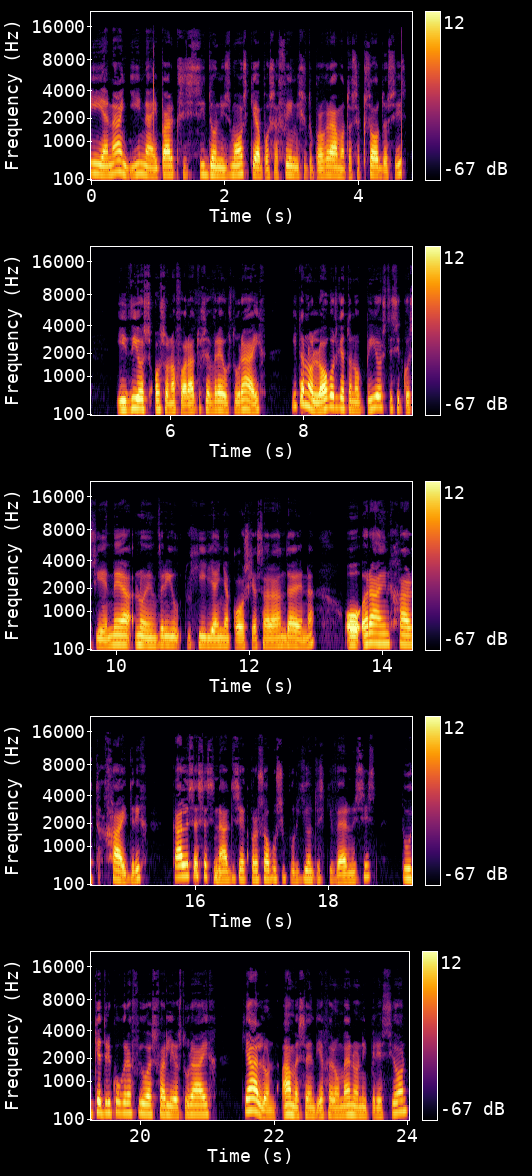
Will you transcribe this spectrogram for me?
Η ανάγκη να υπάρξει συντονισμός και αποσαφήνιση του προγράμματος εξόντωσης, ιδίως όσον αφορά τους Εβραίους του Ράιχ, ήταν ο λόγος για τον οποίο στις 29 Νοεμβρίου του 1941 ο Ράινχαρτ Χάιντριχ κάλεσε σε συνάντηση εκπροσώπους Υπουργείων της Κυβέρνησης, του Κεντρικού Γραφείου Ασφαλείας του Ράιχ και άλλων άμεσα ενδιαφερομένων υπηρεσιών,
